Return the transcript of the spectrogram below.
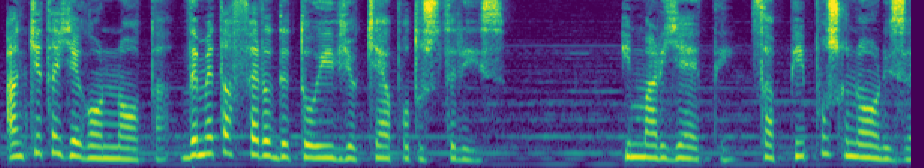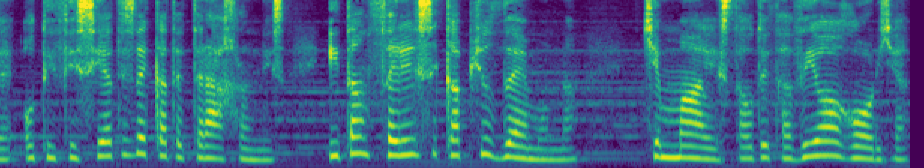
αν και τα γεγονότα δεν μεταφέρονται το ίδιο και από τους τρεις. Η Μαριέτη θα πει πως γνώριζε ότι η θυσία της 14χρονης ήταν θέληση κάποιου δαίμονα και μάλιστα ότι τα δύο αγόρια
